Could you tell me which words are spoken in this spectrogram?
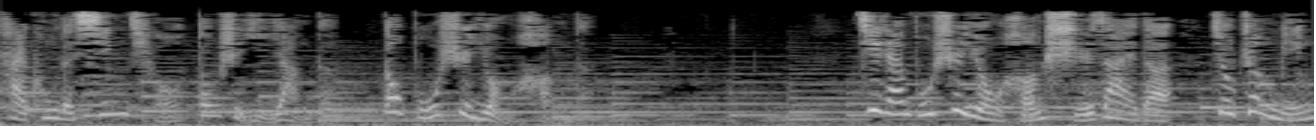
太空的星球都是一样的，都不是永恒的。既然不是永恒实在的，就证明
